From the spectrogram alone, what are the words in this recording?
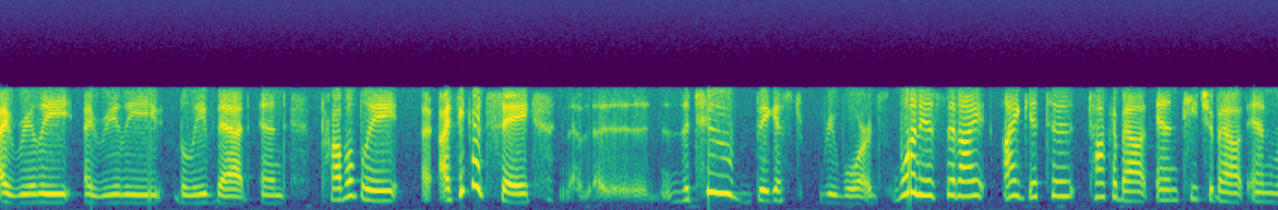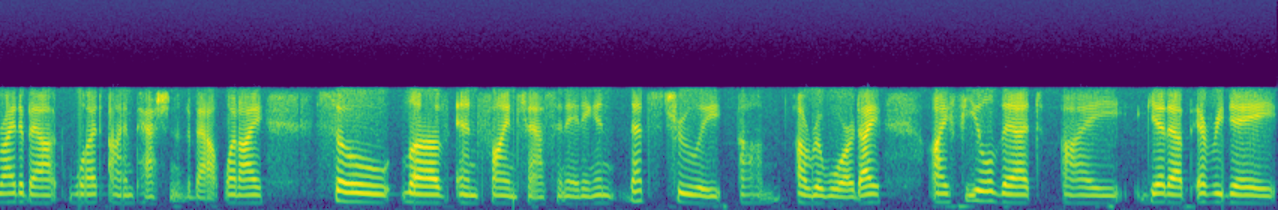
I really, I really believe that, and probably, I think I'd say uh, the two biggest rewards. One is that I I get to talk about and teach about and write about what I'm passionate about, what I so love and find fascinating, and that's truly um, a reward. I I feel that I get up every day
